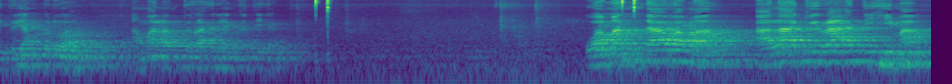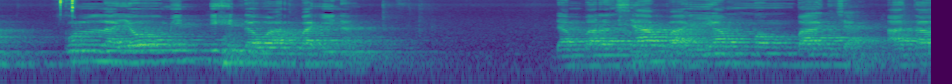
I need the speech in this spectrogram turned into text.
itu yang kedua. Amalan terakhir yang ketiga. Waman dawama ala kiraatihima kulla yaumin ihda wa arba'ina. Dan barang siapa yang membaca atau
